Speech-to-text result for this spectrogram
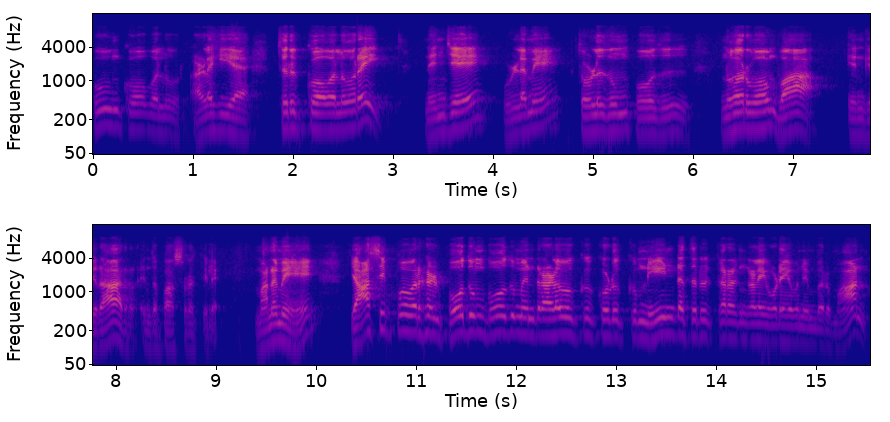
பூங்கோவலூர் அழகிய திருக்கோவலூரை நெஞ்சே உள்ளமே தொழுதும் போது நுகர்வோம் வா என்கிறார் இந்த பாசுரத்திலே. மனமே யாசிப்பவர்கள் போதும் போதும் என்ற அளவுக்கு கொடுக்கும் நீண்ட திருக்கரங்களை உடையவன் எம்பெருமான்.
